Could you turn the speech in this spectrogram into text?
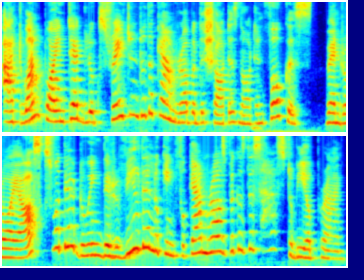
At one point, Ted looks straight into the camera, but the shot is not in focus. When Roy asks what they're doing, they reveal they're looking for cameras because this has to be a prank.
